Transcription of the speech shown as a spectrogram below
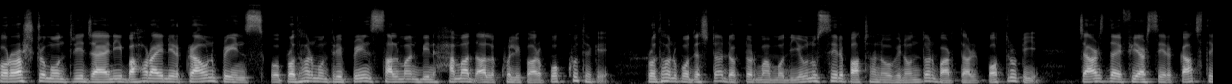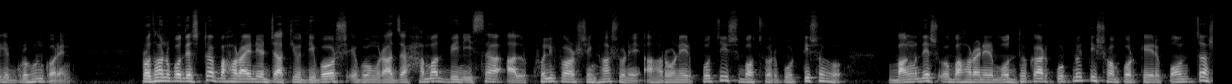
পররাষ্ট্রমন্ত্রী জায়ানি বাহরাইনের ক্রাউন প্রিন্স ও প্রধানমন্ত্রী prince Salman bin Hamad Al খলিফার পক্ষ থেকে প্রধান উপদেষ্টা ডক্টর মোহাম্মদ ইউনুসের পাঠানো অভিনন্দন বার্তার পত্রটি চার্জ দ্য এফেয়ার্সের কাছ থেকে গ্রহণ করেন। প্রধান উপদেষ্টা বাহরাইনের জাতীয় দিবস এবং রাজা হামাদ বিন ইসা আল খলিফার সিংহাসনে আহরণের পঁচিশ বছর পূর্তিসহ বাংলাদেশ ও বাহরাইনের মধ্যকার কূটনৈতিক সম্পর্কের পঞ্চাশ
